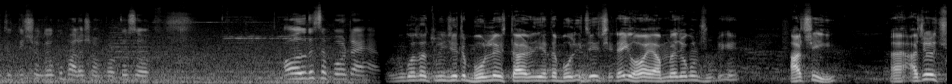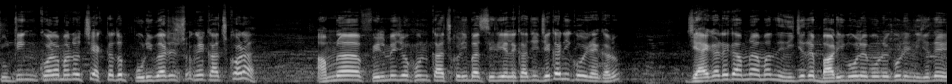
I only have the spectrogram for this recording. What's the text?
ঋতুতির সঙ্গেও খুব ভালো সম্পর্ক so all the support I have কথা তুমি যেটা বললে তার ইয়েতে বলি যে সেটাই হয় আমরা যখন শুটিংয়ে আসি আসলে শুটিং করা মানে হচ্ছে একটা তো পরিবারের সঙ্গে কাজ করা। আমরা ফিল্মে যখন কাজ করি বা সিরিয়ালে কাজ যেখানেই করি না কেন, জায়গাটাকে আমরা আমাদের নিজেদের বাড়ি বলে মনে করি, নিজেদের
